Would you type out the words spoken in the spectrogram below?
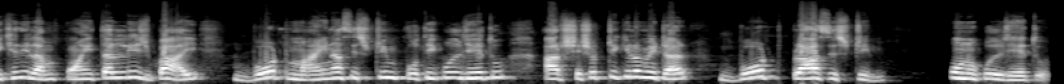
লিখে দিলাম পঁয়তাল্লিশ বাই বোট মাইনাস স্ট্রিম প্রতিকূল যেহেতু, আর ছেষট্টি কিলোমিটার বোট প্লাস স্ট্রিম অনুকূল যেহেতু।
